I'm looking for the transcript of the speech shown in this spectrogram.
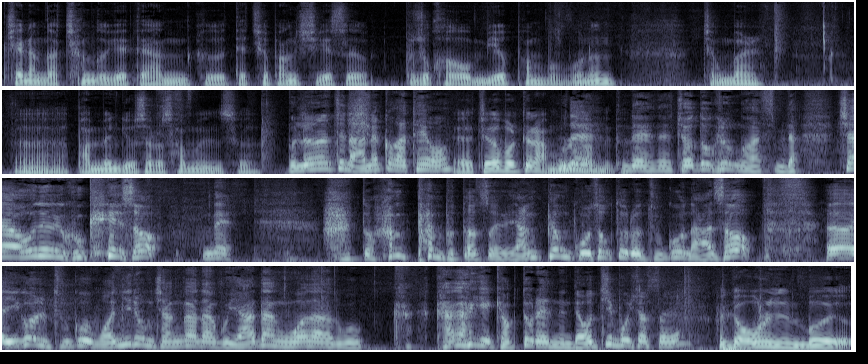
재난과 창극에 대한 그 대처 방식에서 부족하고 미흡한 부분은 정말 어, 반면 교사로 삼으면서 물러나지는 않을 것 같아요. 예, 제가 볼 때는 안 물러납니다. 네, 네, 네, 저도 그런 것 같습니다. 자, 오늘 국회에서 네 아, 또 한 판 붙었어요. 양평 고속도로 두고 나서 어, 이걸 두고 원희룡 장관하고 야당 의원하고 강하게 격돌을 했는데 어찌 보셨어요? 그러니까 오늘 뭐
